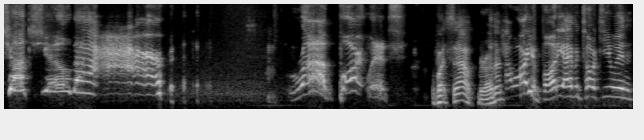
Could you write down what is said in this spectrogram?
Chuck Schumer, Rob Bartlett. What's up, brother? How are you, buddy? I haven't talked to you in.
